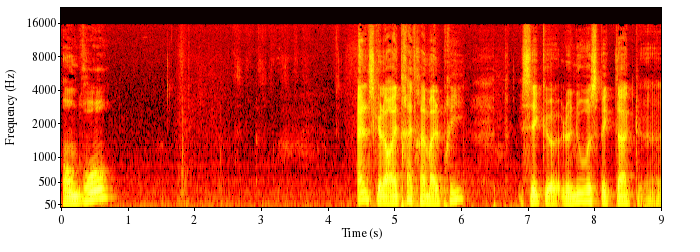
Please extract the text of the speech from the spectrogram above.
en gros, elle, ce qu'elle aurait très très mal pris, c'est que le nouveau spectacle, euh,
